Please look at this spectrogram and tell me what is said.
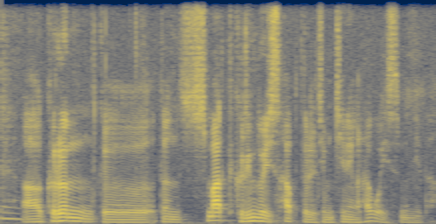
음. 아, 그런 그 어떤 스마트 그린 도시 사업들을 지금 진행을 하고 있습니다.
